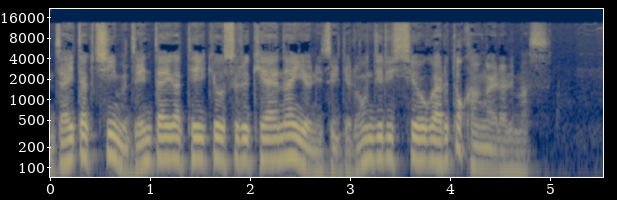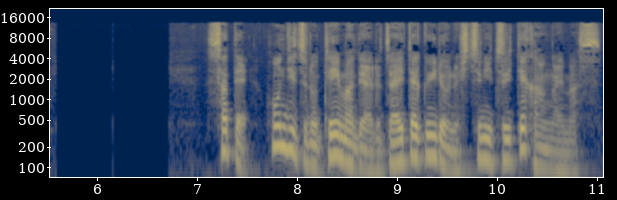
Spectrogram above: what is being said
在宅チーム全体が提供するケア内容について論じる必要があると考えられます。さて、本日のテーマである在宅医療の質について考えます。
